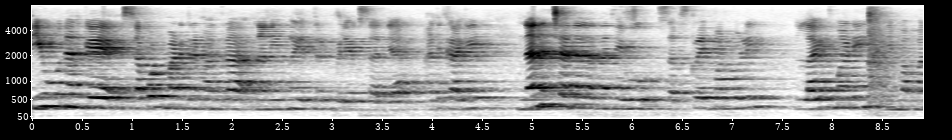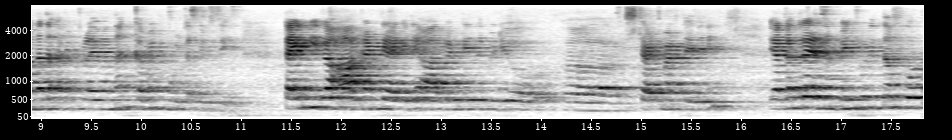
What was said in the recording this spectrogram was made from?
ನೀವು ನನಗೆ ಸಪೋರ್ಟ್ ಮಾಡಿದರೆ ಮಾತ್ರ ನಾನು ಇನ್ನೂ ಎತ್ತರಕ್ಕೆ ಬೆಳೆಯೋಕ್ಕೆ ಸಾಧ್ಯ. ಅದಕ್ಕಾಗಿ ನನ್ನ ಚಾನಲನ್ನು ನೀವು ಸಬ್ಸ್ಕ್ರೈಬ್ ಮಾಡ್ಕೊಳ್ಳಿ ಲೈಕ್ ಮಾಡಿ, ನಿಮ್ಮ ಮನದ ಅಭಿಪ್ರಾಯವನ್ನು ಕಮೆಂಟ್ ಮೂಲಕ ತಿಳಿಸಿ. ಟೈಮ್ ಈಗ ಆರು ಗಂಟೆ ಆಗಿದೆ. ಆರು ಗಂಟೆಯಿಂದ ವಿಡಿಯೋ ಸ್ಟಾರ್ಟ್ ಮಾಡ್ತಾ ಇದ್ದೀನಿ. ಯಾಕಂದರೆ ನಾನು ಬೆಂಗಳೂರಿಂದ ಫೋರ್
